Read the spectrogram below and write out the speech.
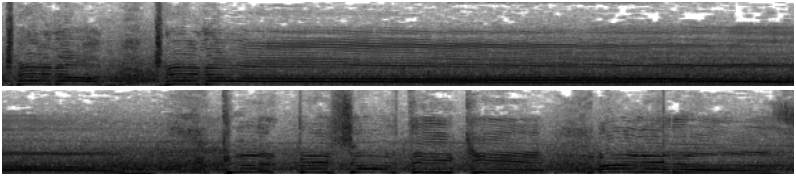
Kenan, Kenan! 45 artı 2. Öneriz.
